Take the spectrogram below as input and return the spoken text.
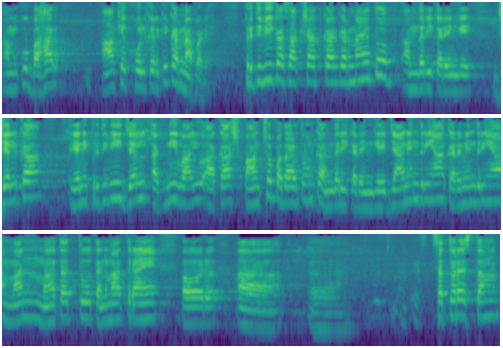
हमको बाहर आँखें खोल करके करना पड़े। पृथ्वी का साक्षात्कार करना है तो अंदर ही करेंगे। जल का, यानी पृथ्वी, जल, अग्नि, वायु, आकाश, पाँचों पदार्थों का अंदर ही करेंगे। ज्ञानेन्द्रियाँ कर्मेंद्रियाँ मन, महतत्व, तन्मात्राएँ और सत्वर स्तंभ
